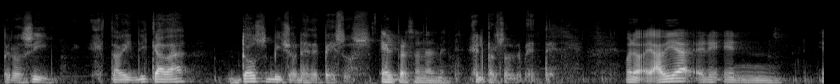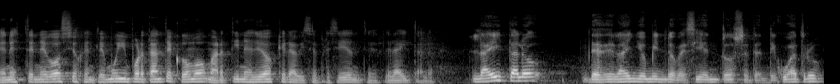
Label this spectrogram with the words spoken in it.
pero sí estaba indicada dos millones de pesos. Él personalmente. Él personalmente. Bueno, había en, este negocio gente muy importante como Martínez Dios, que era vicepresidente de la Ítalo. La Ítalo, desde el año 1974,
